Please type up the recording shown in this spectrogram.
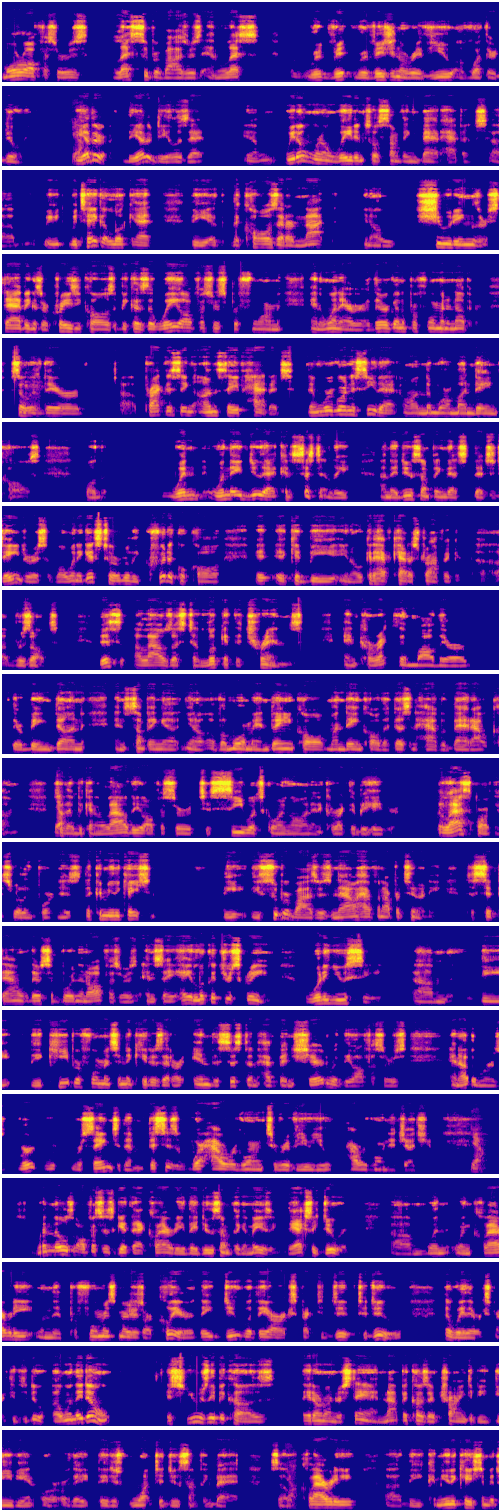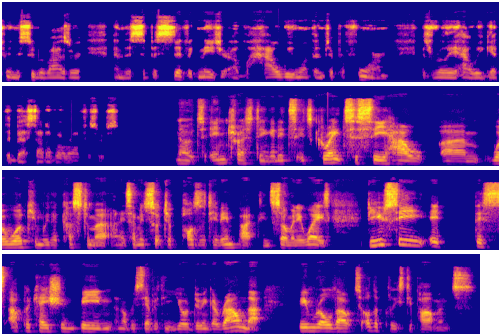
more officers, less supervisors, and less re- revision or review of what they're doing. Yeah. The other the other deal is that you know we don't want to wait until something bad happens. Uh, we we take a look at the the calls that are not you know shootings or stabbings or crazy calls because the way officers perform in one area they're going to perform in another. So mm-hmm. if they're uh, practicing unsafe habits, then we're going to see that on the more mundane calls. Well, when when they do that consistently and they do something that's that's dangerous well when it gets to a really critical call it, it could be you know it could have catastrophic uh, results. This allows us to look at the trends and correct them while they're they're being done and something uh, you know of a more mundane call mundane call that doesn't have a bad outcome so that we can allow the officer to see what's going on and correct their behavior. The last part that's really important is the communication the, the supervisors now have an opportunity to sit down with their subordinate officers and say, hey, look at your screen. What do you see? Um, the the key performance indicators that are in the system have been shared with the officers. In other words, we're we're saying to them, this is where how we're going to review you, how we're going to judge you. Yeah. When those officers get that clarity, they do something amazing. They actually do it. Um, when when clarity, when the performance measures are clear, they do what they are expected to, to do the way they're expected to do it. But when they don't, it's usually because they don't understand, not because they're trying to be deviant or, or they, they just want to do something bad. So yeah. clarity, uh, the communication between the supervisor and the specific nature of how we want them to perform is really how we get the best out of our officers. No, it's interesting, and it's it's great to see how um, we're working with a customer, and it's having such a positive impact in so many ways. Do you see it this application being, and obviously everything you're doing around that, being rolled out to other police departments?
